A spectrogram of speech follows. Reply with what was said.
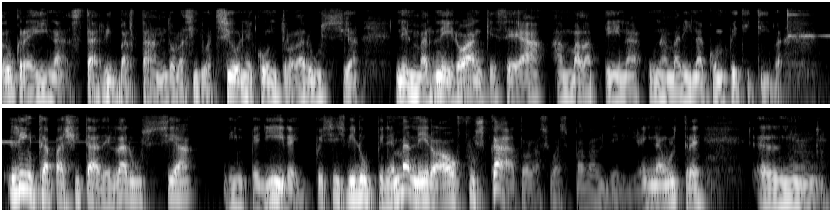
l'Ucraina sta ribaltando la situazione contro la Russia nel Mar Nero, anche se ha a malapena una marina competitiva. L'incapacità della Russia di impedire questi sviluppi nel Mar Nero ha offuscato la sua spavalderia. Inoltre ehm,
